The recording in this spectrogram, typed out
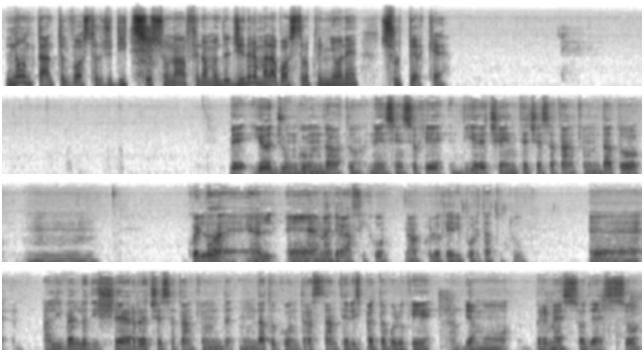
non tanto il vostro giudizio su un fenomeno del genere, ma la vostra opinione sul perché. Beh, io aggiungo un dato, nel senso che di recente c'è stato anche un dato, mh, quello è, è anagrafico, no? quello che hai riportato tu. Eh, a livello di share c'è stato anche un, un dato contrastante rispetto a quello che abbiamo premesso adesso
